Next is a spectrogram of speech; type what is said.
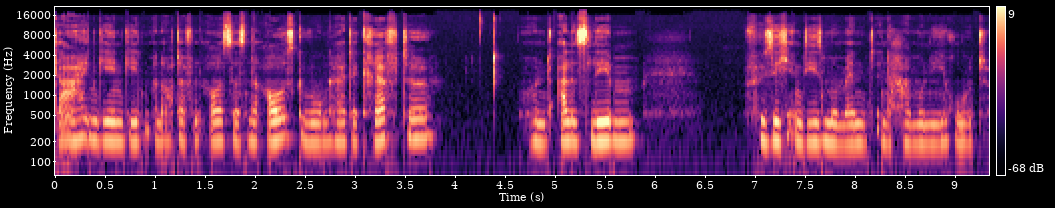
dahingehend geht man auch davon aus, dass eine Ausgewogenheit der Kräfte und alles Leben für sich in diesem Moment in Harmonie ruht.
